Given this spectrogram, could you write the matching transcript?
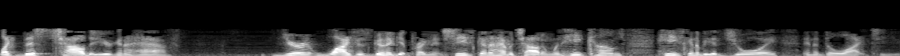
Like this child that you're going to have, your wife is going to get pregnant. She's going to have a child. And when he comes, he's going to be a joy and a delight to you.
